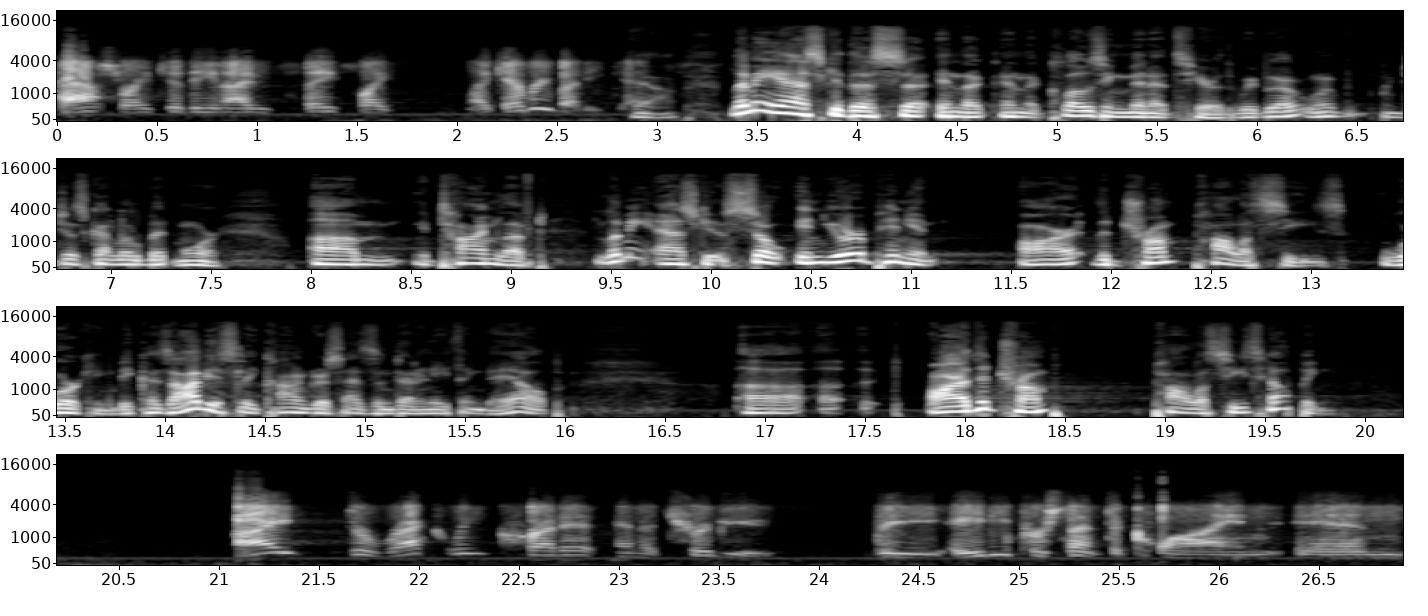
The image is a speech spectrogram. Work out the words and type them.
pass right to the United States, like like everybody gets. Yeah. Let me ask you this uh, in the in the closing minutes here. We've, we've just got a little bit more um, time left. Let me ask you. So, in your opinion, are the Trump policies working? Because obviously Congress hasn't done anything to help. Uh, are the Trump policies helping? I directly credit and attribute the 80% decline in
